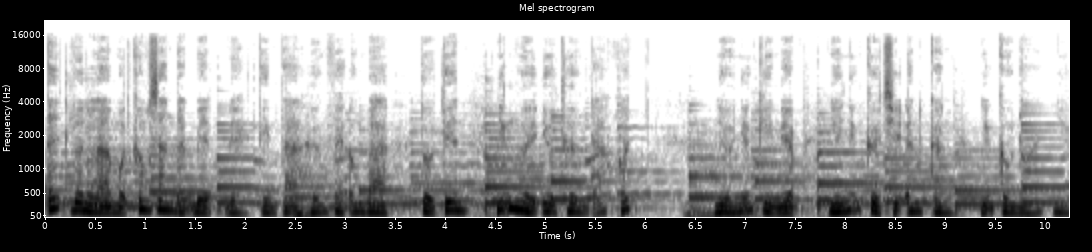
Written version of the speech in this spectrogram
Tết luôn là một không gian đặc biệt để tim ta hướng về ông bà, tổ tiên, những người yêu thương đã khuất. Nhớ những kỷ niệm, nhớ những cử chỉ ân cần, những câu nói như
